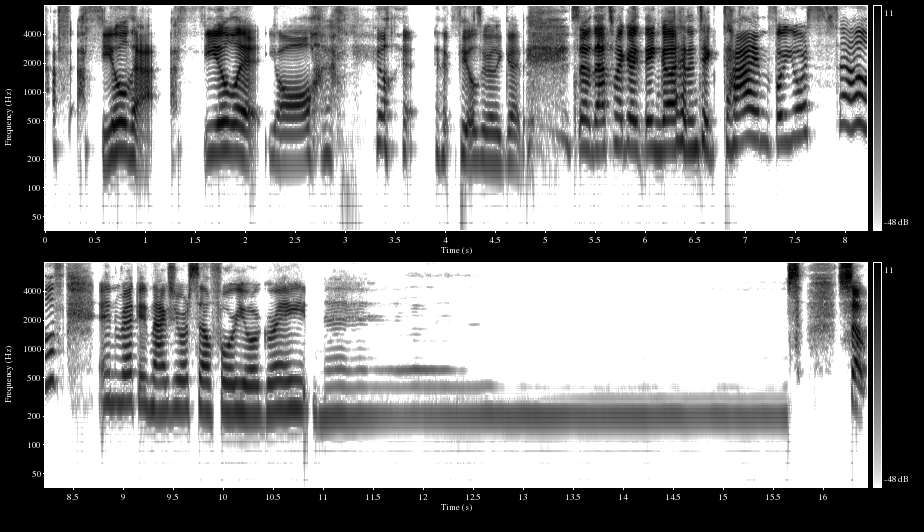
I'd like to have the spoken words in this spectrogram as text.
I, f- I feel that. I feel it, y'all. I feel it. And it feels really good. So that's my great thing. Go ahead and take time for yourself and recognize yourself for your greatness. So,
